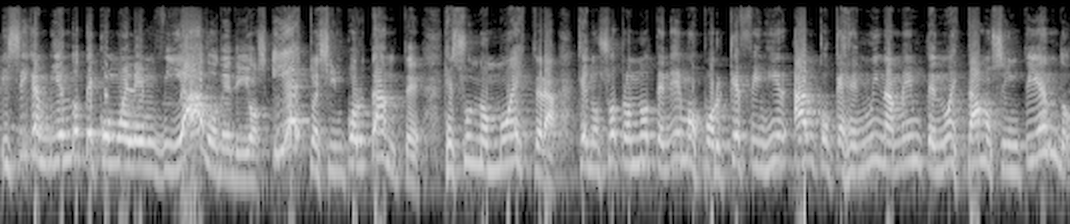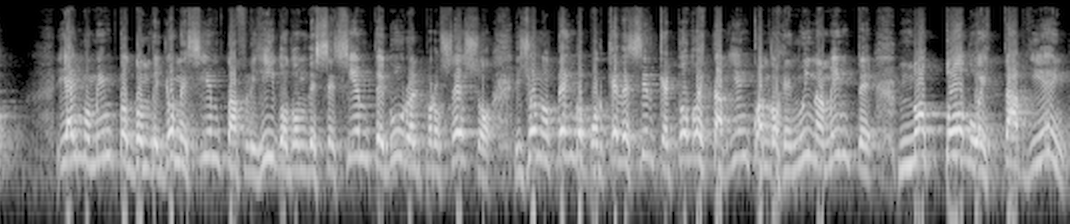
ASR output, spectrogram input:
y siguen viéndote como el enviado de Dios. Y esto es importante. Jesús nos muestra que nosotros no tenemos por qué fingir algo que genuinamente no estamos sintiendo. Y hay momentos donde yo me siento afligido, donde se siente duro el proceso. Y yo no tengo por qué decir que todo está bien cuando genuinamente no todo está bien.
